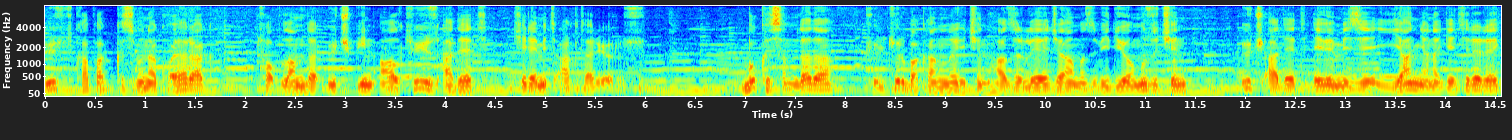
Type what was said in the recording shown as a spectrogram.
üst kapak kısmına koyarak toplamda 3600 adet kiremit aktarıyoruz. Bu kısımda da Kültür Bakanlığı için hazırlayacağımız videomuz için 3 adet evimizi yan yana getirerek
